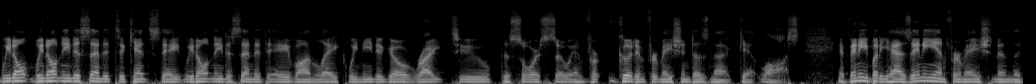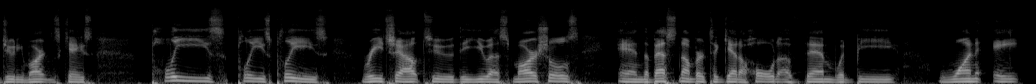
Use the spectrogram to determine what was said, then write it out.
we don't we don't need to send it to Kent State. We don't need to send it to Avon Lake. We need to go right to the source so inf- good information does not get lost. If anybody has any information in the Judy Martin's case, please, please, please reach out to the U.S. Marshals. And the best number to get a hold of them would be one eight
